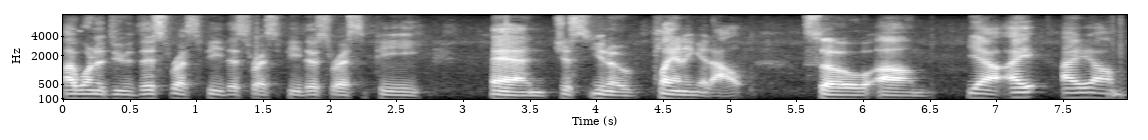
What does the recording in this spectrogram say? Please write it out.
I want to do this recipe, this recipe, this recipe, and just you know planning it out. So um, yeah, I I um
